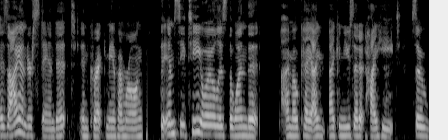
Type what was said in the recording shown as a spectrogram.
as I understand it, and correct me if I'm wrong, the MCT oil is the one that I'm okay. I, I can use that at high heat. So,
